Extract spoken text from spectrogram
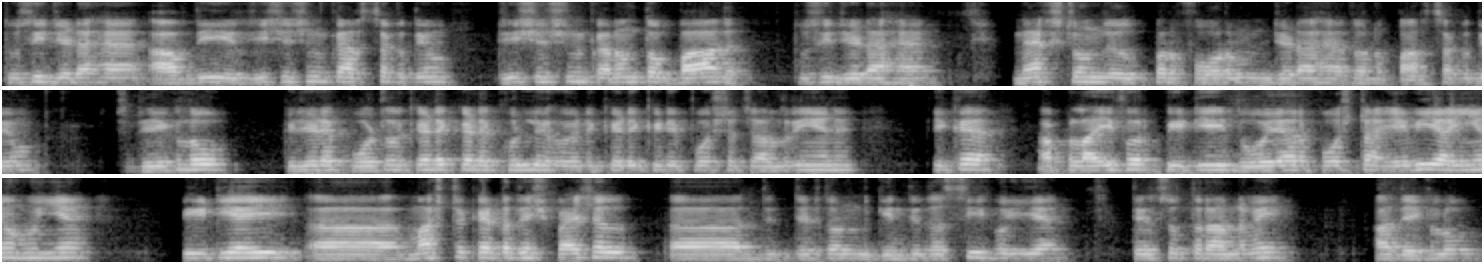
ਤੁਸੀਂ ਜਿਹੜਾ ਹੈ ਆਪਦੀ ਰਜਿਸਟ੍ਰੇਸ਼ਨ ਕਰ ਸਕਦੇ ਹੋ। ਰਜਿਸਟ੍ਰੇਸ਼ਨ ਕਰਨ ਤੋਂ ਬਾਅਦ ਤੁਸੀਂ ਜਿਹੜਾ ਹੈ ਨੈਕਸਟ ਔਨ ਦੇ ਉੱਪਰ ਫਾਰਮ ਜਿਹੜਾ ਹੈ ਤੁਹਾਨੂੰ ਭਰ ਸਕਦੇ ਹੋ। ਤੁਸੀਂ ਦੇਖ ਲਓ ਕਿ ਜਿਹੜੇ ਪੋਰਟਲ ਕਿਹੜੇ ਕਿਹੜੇ ਖੁੱਲੇ ਹੋਏ ਨੇ, ਕਿਹੜੇ ਕਿਹੜੀ ਪੋਸਟਾਂ ਚੱਲ ਰਹੀਆਂ ਨੇ। ਠੀਕ ਹੈ ਅਪਲਾਈ ਫॉर ਪੀਟੀਆਈ 2000 ਪੋਸਟਾਂ ਇਹ ਵੀ ਆਈਆਂ ਹੋਈਆਂ। ਪੀਟੀਆਈ ਮਾਸਟਰ ਕੈਡਰ ਦੇ ਸਪੈਸ਼ਲ ਜਿਹੜੀ ਤੁਹਾਨੂੰ ਗਿਣਤੀ ਦੱਸੀ ਹੋਈ ਹੈ 393 ਆ ਦੇਖ ਲਓ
